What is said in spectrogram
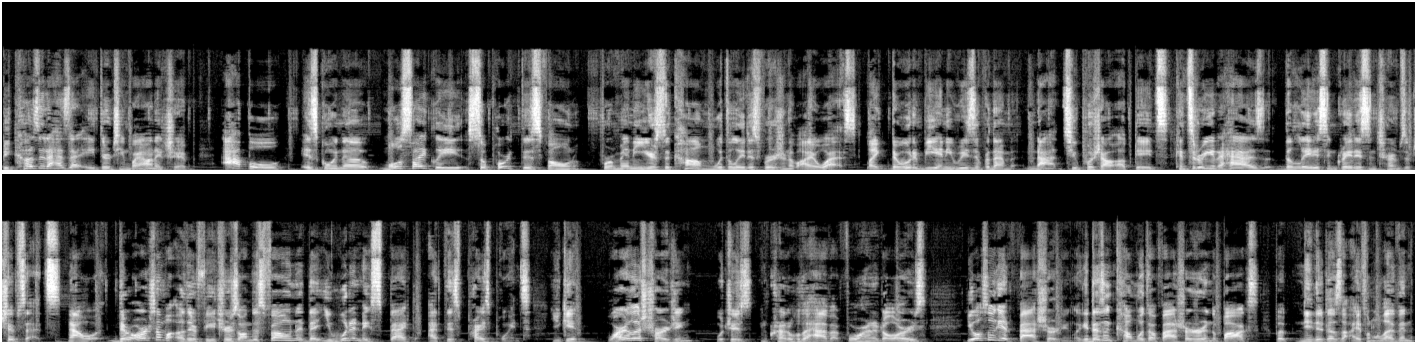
because it has that A13 Bionic chip, Apple is going to most likely support this phone for many years to come with the latest version of iOS. Like there wouldn't be any reason for them not to push out updates considering it has the latest and greatest in terms of chipsets. Now, there are some other features on this phone that you wouldn't expect at this price point. You get wireless charging, which is incredible to have at $400. You also get fast charging. Like it doesn't come with a fast charger in the box, but neither does the iPhone 11.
